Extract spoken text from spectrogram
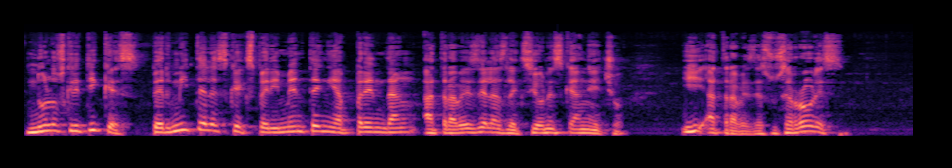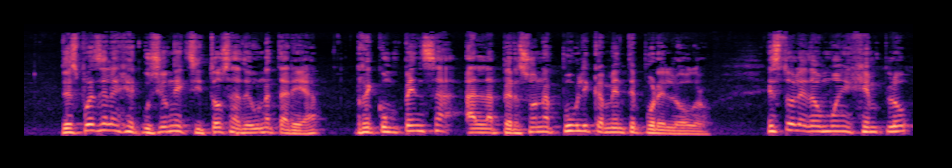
no los critiques, permíteles que experimenten y aprendan a través de las lecciones que han hecho y a través de sus errores. Después de la ejecución exitosa de una tarea, recompensa a la persona públicamente por el logro. Esto le da un buen ejemplo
